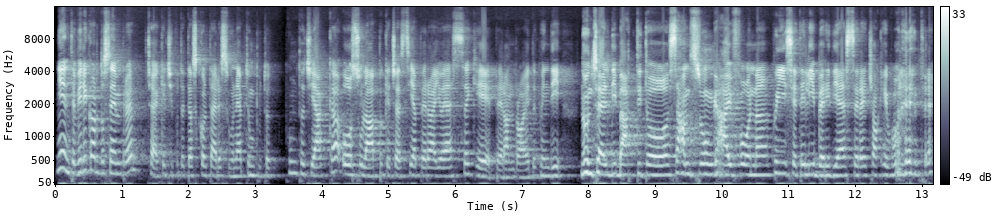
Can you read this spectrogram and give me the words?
niente, vi ricordo sempre cioè, che ci potete ascoltare su neptune.ch o sull'app che c'è sia per iOS che per Android, quindi non c'è il dibattito Samsung, iPhone, qui siete liberi di essere ciò che volete.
